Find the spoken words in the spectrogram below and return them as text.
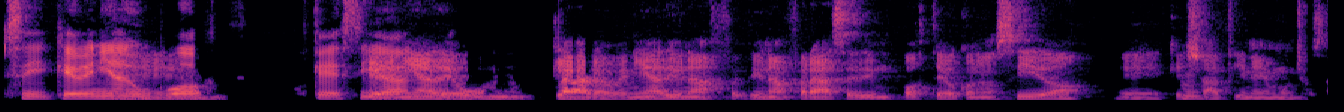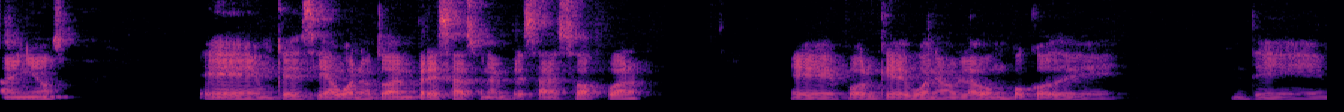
Sí, que venía de un eh, post que decía... venía de un, claro, venía de una, de una frase de un posteo conocido, eh, que mm. ya tiene muchos años, eh, que decía, bueno, toda empresa es una empresa de software, eh, porque, bueno, hablaba un poco de, de,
